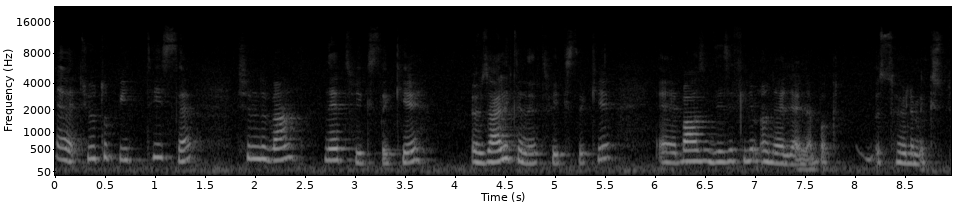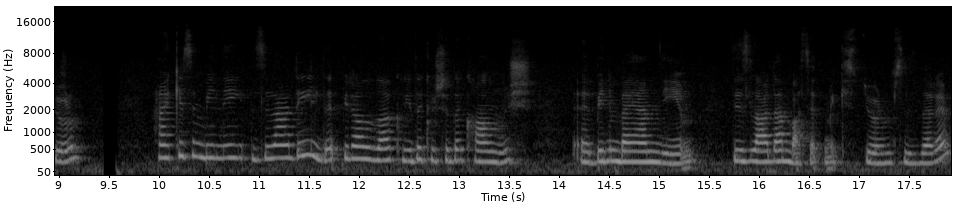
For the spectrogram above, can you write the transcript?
Evet YouTube bittiyse şimdi ben Netflix'teki özellikle Netflix'teki e, bazı dizi film önerilerine bak söylemek istiyorum. Herkesin bildiği diziler değil de biraz daha kıyıda köşede kalmış e, benim beğendiğim dizilerden bahsetmek istiyorum sizlere.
